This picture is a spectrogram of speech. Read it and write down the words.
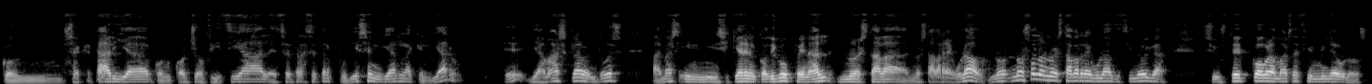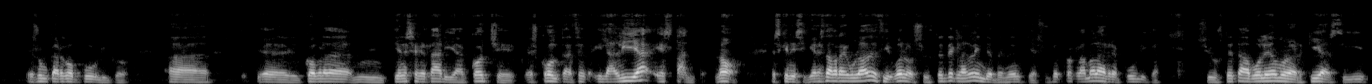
con secretaria, con coche oficial, etcétera, etcétera, pudiesen liar la que liaron. ¿eh? Y además, claro, entonces, además, ni siquiera el Código Penal no estaba, no estaba regulado. No, no solo no estaba regulado diciendo, oiga, si usted cobra más de 100.000 euros, es un cargo público, uh, eh, cobra, mm, tiene secretaria, coche, escolta, etcétera, y la lía es tanto. No, es que ni siquiera estaba regulado decir, bueno, si usted declara la independencia, si usted proclama la república, si usted abole la monarquía, si,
